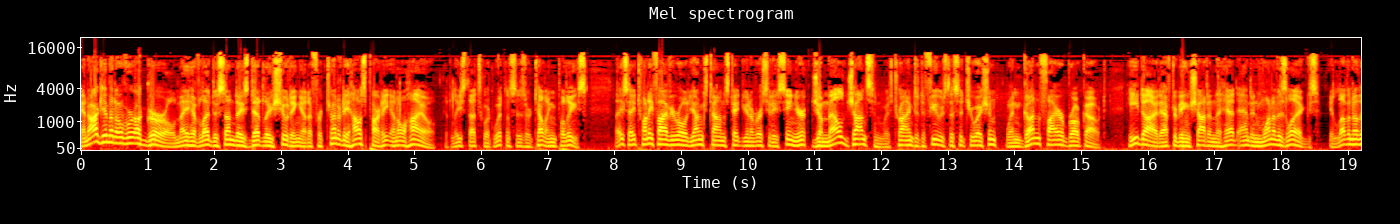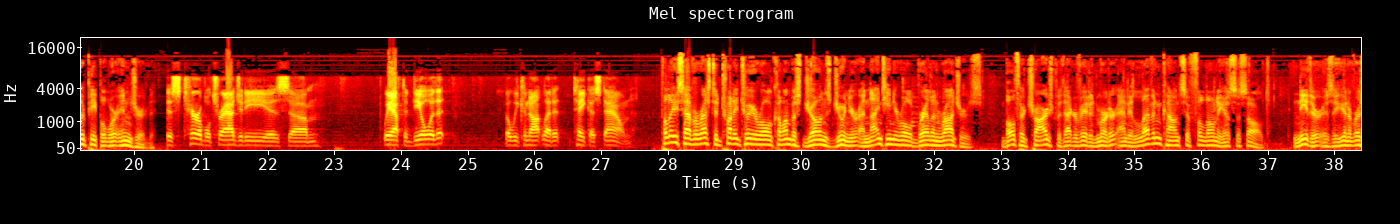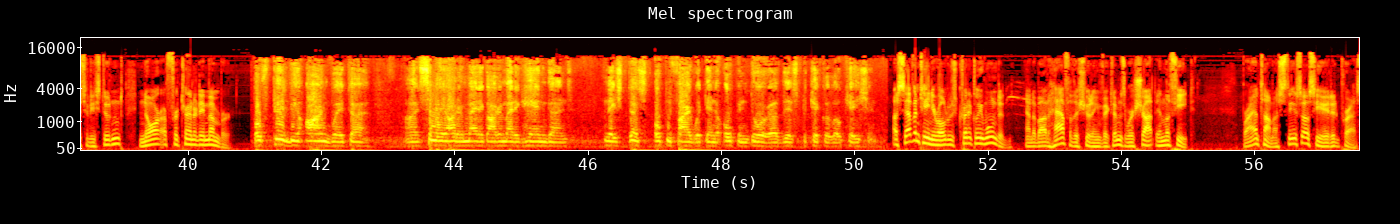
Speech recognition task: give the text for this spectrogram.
An argument over a girl may have led to Sunday's deadly shooting at a fraternity house party in Ohio. At least that's what witnesses are telling police. They say 25 year old Youngstown State University senior Jamail Johnson was trying to defuse the situation when gunfire broke out. He died after being shot in the head and in one of his legs. Eleven other people were injured. This terrible tragedy is, um, we have to deal with it, but we cannot let it take us down. Police have arrested 22 year old Columbus Jones Jr. and 19 year old Braylon Rogers. Both are charged with aggravated murder and 11 counts of felonious assault. Neither is a university student nor a fraternity member. Both appear to be armed with uh, uh, semi-automatic, automatic handguns. And they just opened fire within the open door of this particular location. A 17 year old was critically wounded, and about half of the shooting victims were shot in the feet. Brian Thomas, The Associated Press.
